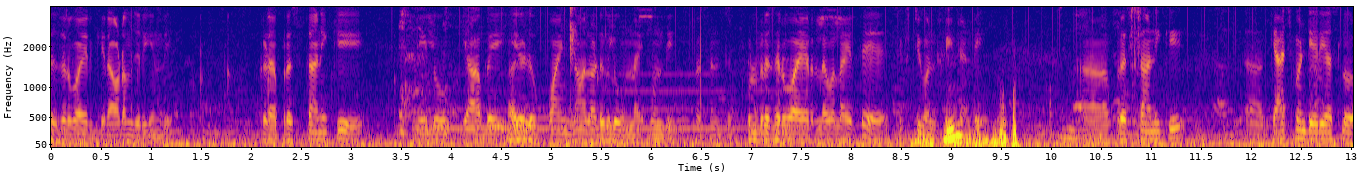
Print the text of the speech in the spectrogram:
రిజర్వాయర్కి రావడం జరిగింది. ఇక్కడ ప్రస్తుతానికి నీళ్ళు యాభై ఏడు పాయింట్ నాలుగు అడుగులు ఉన్నాయి ఉంది. ప్రజెంట్ ఫుల్ రిజర్వాయర్ లెవెల్ అయితే సిక్స్టీ వన్ ఫీట్ అండి. ప్రస్తుతానికి క్యాచ్మెంట్ ఏరియాస్లో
